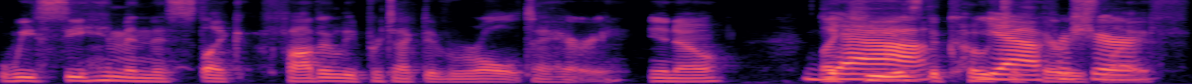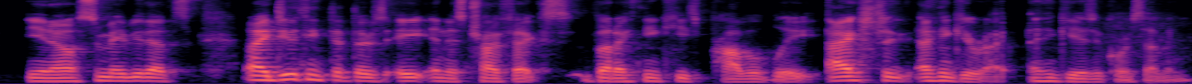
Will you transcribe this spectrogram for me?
we see him in this like fatherly protective role to Harry. You know, Like he is the coach yeah, of Harry's sure. life. You know, so maybe that's. I do think that there's eight in his trifix, but I think he's probably. I actually, I think you're right. I think he is a core seven.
